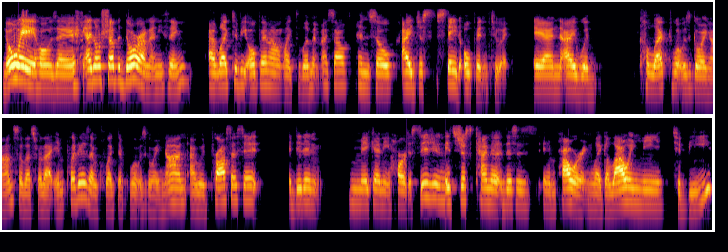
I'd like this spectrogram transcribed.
no way, Jose." I don't shut the door on anything. I like to be open. I don't like to limit myself, and so I just stayed open to it, and I would collect what was going on. So that's where that input is. I would collect what was going on. I would process it. I didn't make any hard decisions. It's just kind of this is empowering, like allowing me to be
